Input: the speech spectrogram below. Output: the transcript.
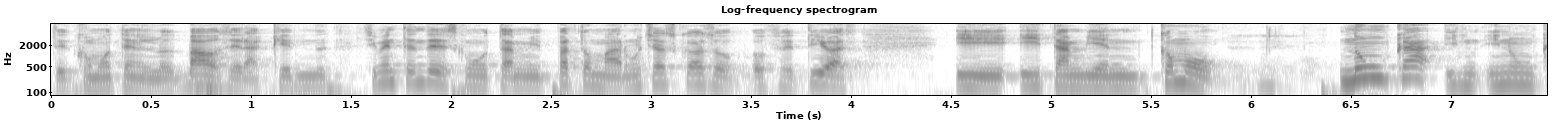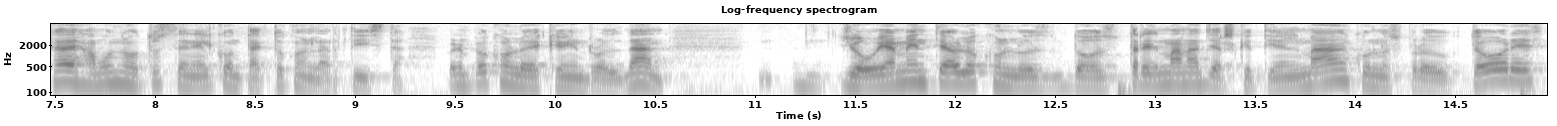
de como tener los bajos. ¿Será que, si me entendés? Como también para tomar muchas cosas ob- objetivas. Y, y también como nunca y, y nunca dejamos nosotros tener el contacto con el artista. Por ejemplo, con lo de Kevin Roldán. Yo obviamente hablo con los dos, tres managers que tiene el man, con los productores,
